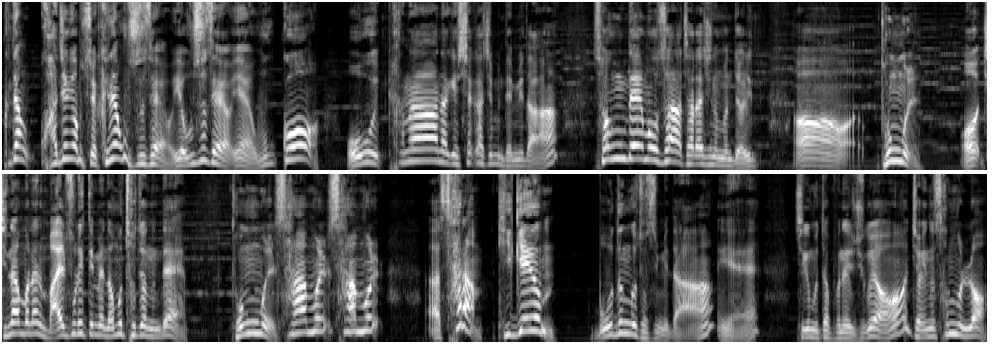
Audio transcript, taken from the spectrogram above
그냥 과정이 없어요. 그냥 웃으세요. 예, 웃으세요. 예, 웃고 오후 편안하게 시작하시면 됩니다. 성대모사 잘하시는 분들, 어, 동물. 어, 지난번에는 말소리 때문에 너무 터졌는데 동물, 사물, 사물, 아, 사람, 기계음 모든 거 좋습니다. 예. 지금부터 보내주시고요. 저희는 선물로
